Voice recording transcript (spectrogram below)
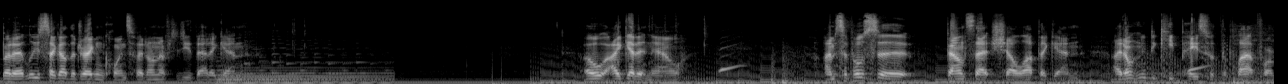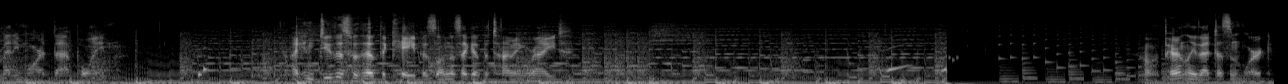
But at least I got the dragon coin, so I don't have to do that again. Oh, I get it now. I'm supposed to bounce that shell up again. I don't need to keep pace with the platform anymore at that point. I can do this without the cape, as long as I get the timing right. Oh, apparently that doesn't work.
